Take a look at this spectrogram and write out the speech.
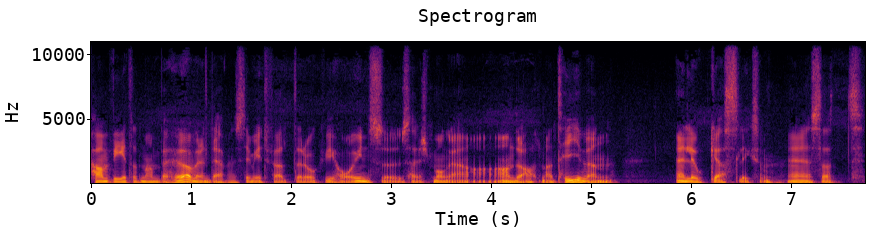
Han vet att man behöver en defensiv mittfältare och vi har ju inte så särskilt många andra alternativ än, än Lukas liksom. så att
